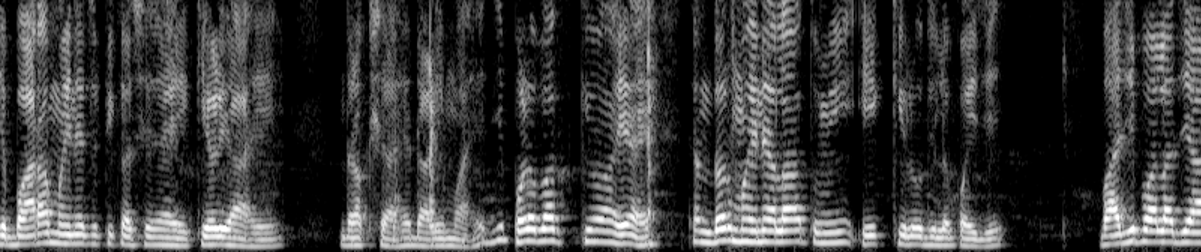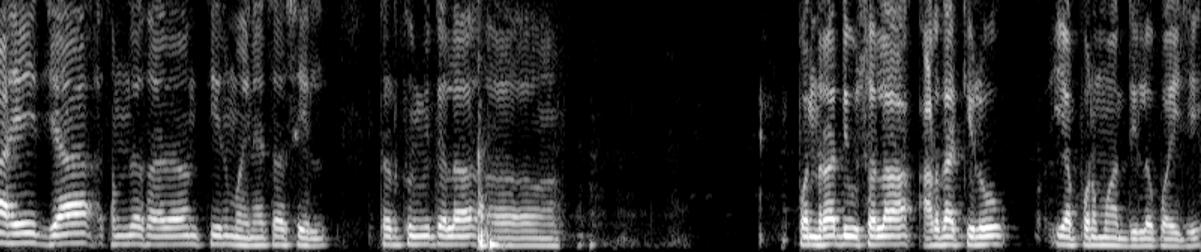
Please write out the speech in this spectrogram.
जे बारा महिन्याचं पीक असे आहे केळी आहे द्राक्ष आहे डाळिंब आहे जे फळबाग किंवा हे आहे त्यांना दर महिन्याला तुम्ही एक किलो दिलं पाहिजे. भाजीपाला जे आहे ज्या समजा साधारण तीन महिन्याचा असेल तर तुम्ही त्याला पंधरा दिवसाला अर्धा किलो या प्रमाणात दिलं पाहिजे.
